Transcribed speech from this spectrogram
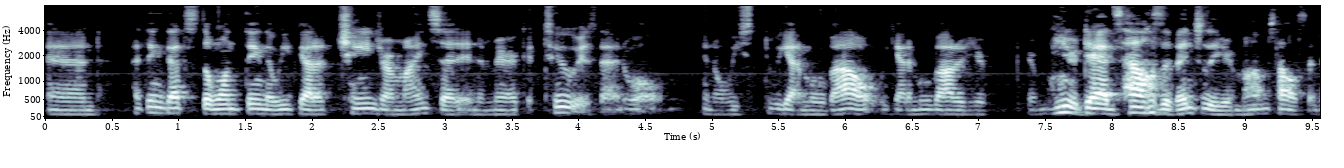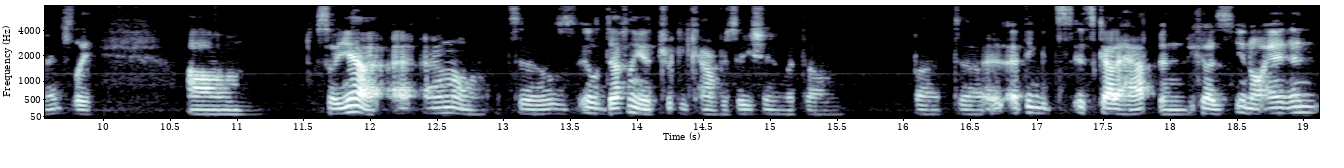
and I think that's the one thing that we've got to change our mindset in America too is that well you know, we we got to move out. We got to move out of your, your your dad's house eventually, your mom's house eventually. Um, so yeah, I, I don't know. It's a, it, was, it was definitely a tricky conversation with them, but uh, I- I think it's it's got to happen because you know, and, and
